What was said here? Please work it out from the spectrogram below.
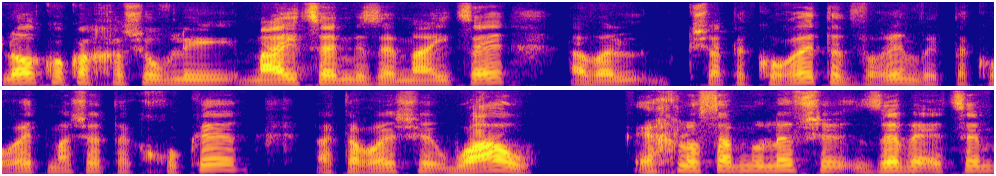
לא כל כך חשוב לי מה יצא מזה, מה יצא, אבל כשאתה קורא את הדברים ואתה קורא את מה שאתה חוקר, אתה רואה שוואו, איך לא שמנו לב שזה בעצם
